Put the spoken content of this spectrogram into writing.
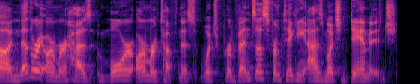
uh, netherite armor has more armor toughness, which prevents us from taking as much damage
